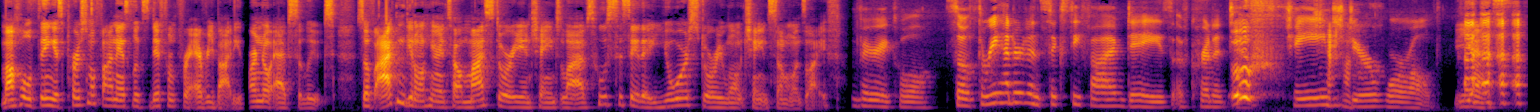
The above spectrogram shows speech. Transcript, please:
my whole thing is personal finance looks different for everybody. There are no absolutes. So if I can get on here and tell my story and change lives, who's to say that your story won't change someone's life? Very cool. So 365 days of credit changed your world. Yes.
